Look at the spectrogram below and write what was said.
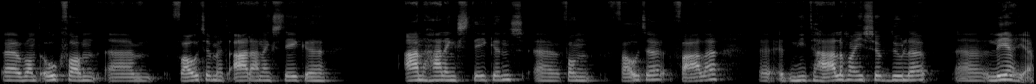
Uh, want ook van um, fouten met aanhalingsteken, aanhalingstekens, uh, van fouten, falen, uh, het niet halen van je subdoelen, leer je.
